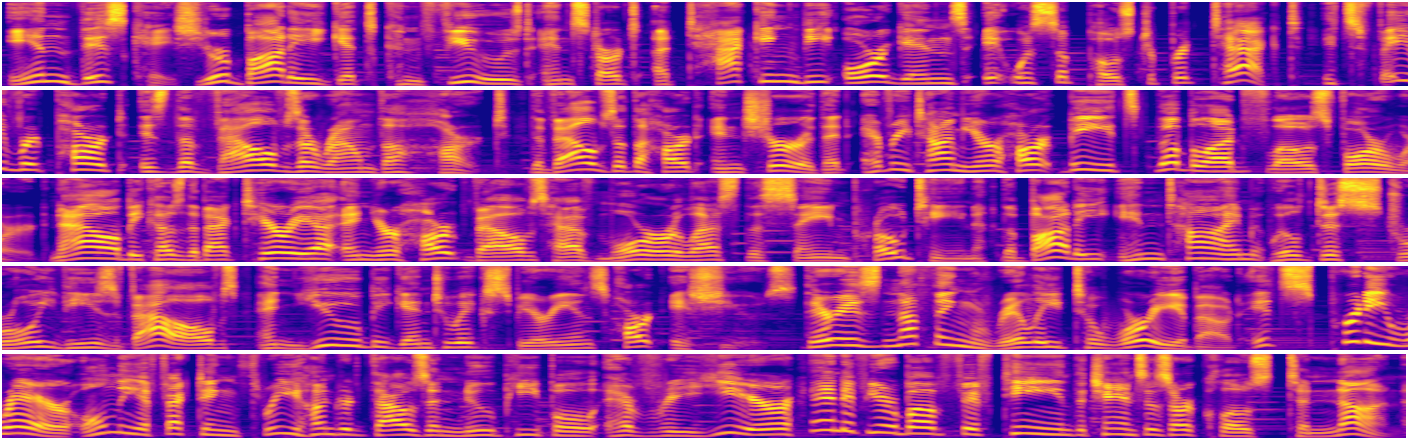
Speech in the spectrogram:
In this case, your body gets confused and starts attacking the organs it was supposed to protect. Its favorite part is the valves around the heart. The valves of the heart ensure that every time your heart beats, the blood flows forward. Now, because the bacteria and your heart valves have more or less the same protein, the body in time will destroy these valves and you begin to experience heart issues. There is nothing really to worry about. It's pretty rare, only affecting 300,000 new people every year, and if you're above 15, the chances are close to none.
